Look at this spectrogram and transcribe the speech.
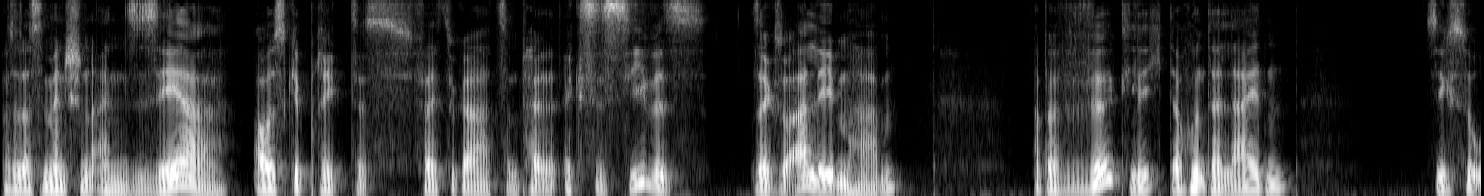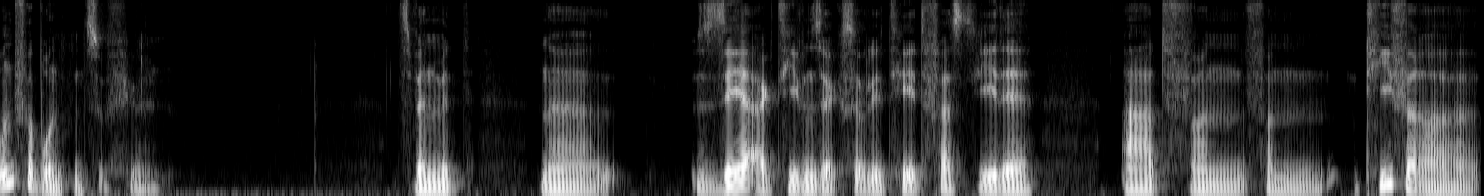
Also, dass Menschen ein sehr ausgeprägtes, vielleicht sogar zum Teil exzessives Sexualleben haben, aber wirklich darunter leiden, sich so unverbunden zu fühlen. Als wenn mit einer sehr aktiven Sexualität fast jede Art von, von tieferer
